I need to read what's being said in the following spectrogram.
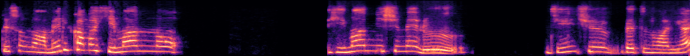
で、そのアメリカの肥満の、肥満に占める人種別の割合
